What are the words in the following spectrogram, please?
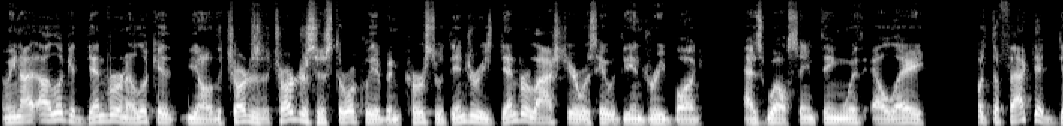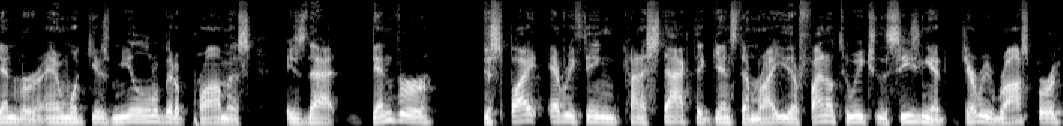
I mean, I, I look at Denver and I look at you know the Chargers. The Chargers historically have been cursed with injuries. Denver last year was hit with the injury bug as well. Same thing with LA. But the fact that Denver and what gives me a little bit of promise is that Denver, despite everything kind of stacked against them, right? Either final two weeks of the season, you had Jerry Rosburg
